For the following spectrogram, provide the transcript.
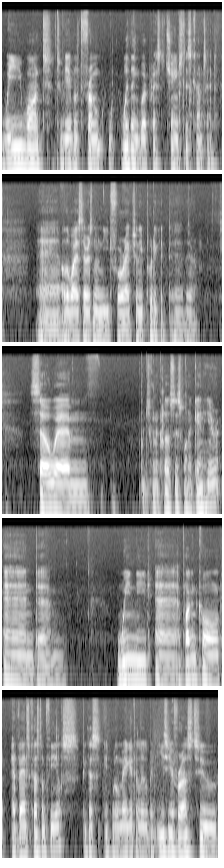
we want to be able to from within WordPress to change this content. Uh, otherwise there is no need for actually putting it uh, there. So um, we're just going to close this one again here and um, we need a, a, plugin called Advanced Custom Fields because it will make it a little bit easier for us to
